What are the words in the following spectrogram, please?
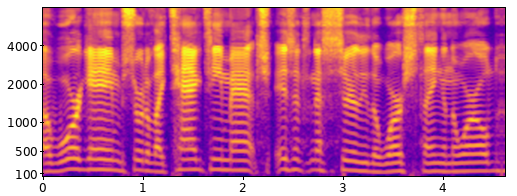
a war game, sort of like tag team match, isn't necessarily the worst thing in the world.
